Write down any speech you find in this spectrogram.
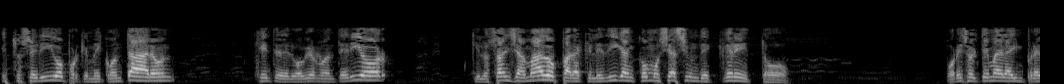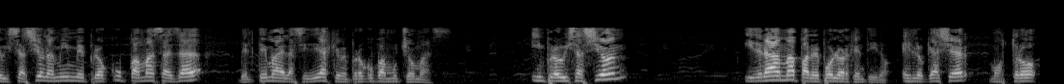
Esto se digo porque me contaron gente del gobierno anterior que los han llamado para que le digan cómo se hace un decreto. Por eso el tema de la improvisación a mí me preocupa más allá del tema de las ideas que me preocupa mucho más. Improvisación y drama para el pueblo argentino. Es lo que ayer mostró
